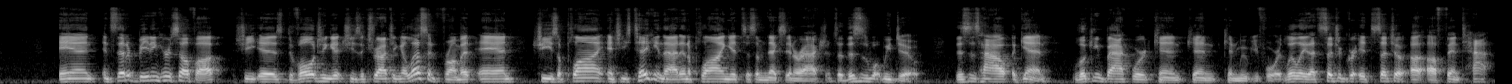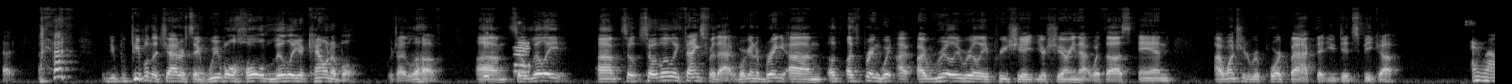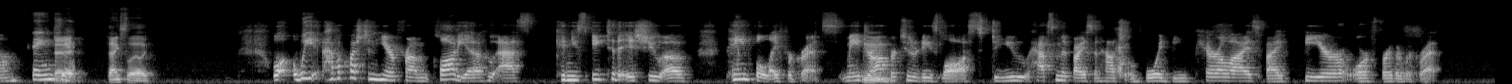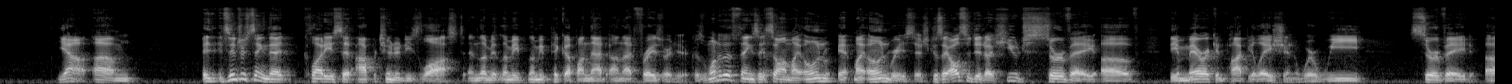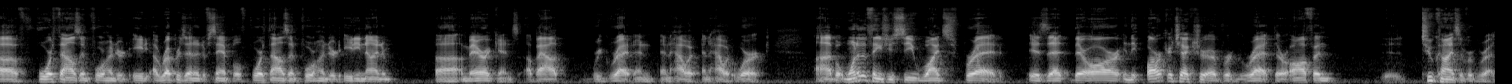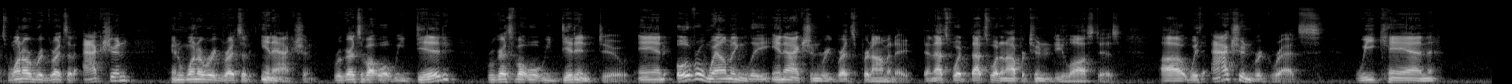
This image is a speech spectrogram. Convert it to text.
And instead of beating herself up, she is divulging it. She's extracting a lesson from it, and she's applying and she's taking that and applying it to some next interaction. So this is what we do. This is how, again, looking backward can can can move you forward. Lily, that's such a great. It's such a, a, a fantastic. people in the chat are saying we will hold Lily accountable, which I love. Um, so Lily. Um, so, so Lily, thanks for that. We're going to bring. Um, let's bring. I, I really, really appreciate your sharing that with us, and I want you to report back that you did speak up. I will. Thank okay. you. Thanks, Lily. Well, we have a question here from Claudia who asks Can you speak to the issue of painful life regrets, major mm. opportunities lost? Do you have some advice on how to avoid being paralyzed by fear or further regret? Yeah. Um, it's interesting that Claudia said opportunities lost, and let me let me let me pick up on that on that phrase right here because one of the things I saw in my own my own research because I also did a huge survey of the American population where we surveyed uh, 4,480, a representative sample, 4,489 uh, Americans about regret and, and, how it, and how it worked. Uh, but one of the things you see widespread is that there are, in the architecture of regret, there are often uh, two kinds of regrets. One are regrets of action, and one are regrets of inaction. Regrets about what we did, regrets about what we didn't do. And overwhelmingly, inaction regrets predominate. And that's what, that's what an opportunity lost is. Uh, with action regrets, we can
